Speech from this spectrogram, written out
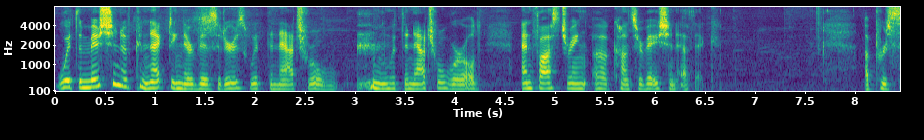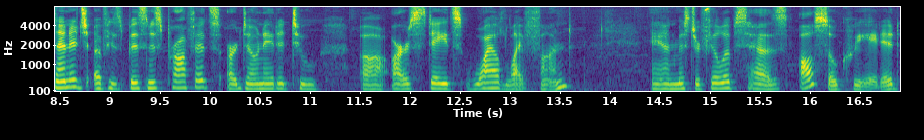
with the mission of connecting their visitors with the natural with the natural world and fostering a conservation ethic. A percentage of his business profits are donated to uh, our state's wildlife fund, and Mr. Phillips has also created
